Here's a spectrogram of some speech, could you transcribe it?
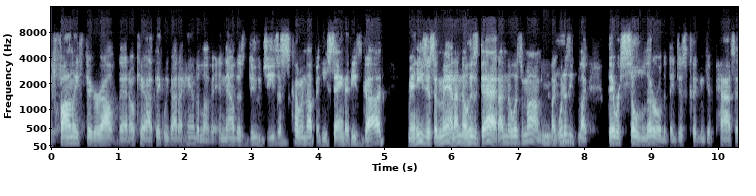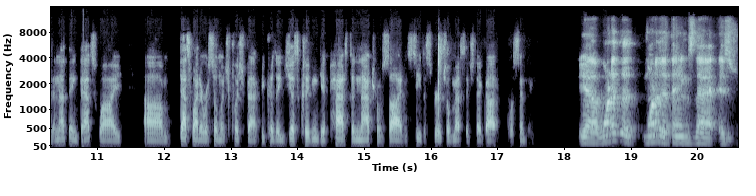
finally figure out that, okay, I think we got a handle of it. And now this dude, Jesus, is coming up and he's saying that he's God. Man, he's just a man. I know his dad. I know his mom. Mm-hmm. Like, what is he like? They were so literal that they just couldn't get past it. And I think that's why um, that's why there was so much pushback because they just couldn't get past the natural side and see the spiritual message that God was sending. Yeah, one of the one of the things that is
